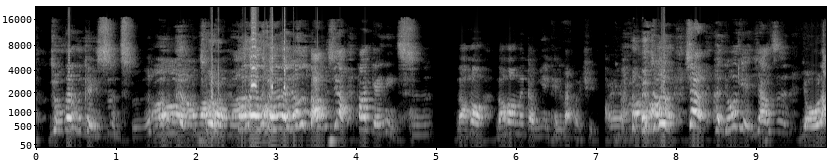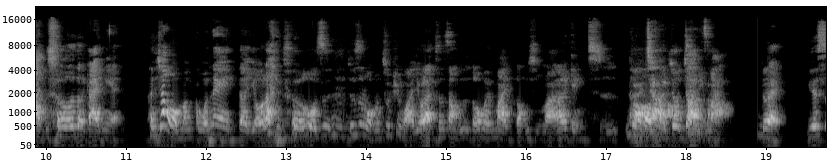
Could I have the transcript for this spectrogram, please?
就但是可以试吃。哦，好吗？好吗？对对对，就是当下他给你吃，然后然后那个你也可以买回去，就是像很有点像是游览车的概念。很像我们国内的游览车，或是就是我们出去玩，游览车上不是都会卖东西吗？然后给你吃，然后他就叫你买。对，也是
